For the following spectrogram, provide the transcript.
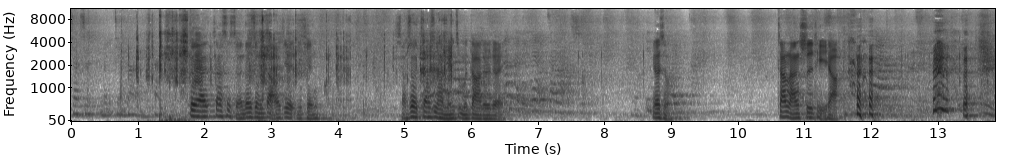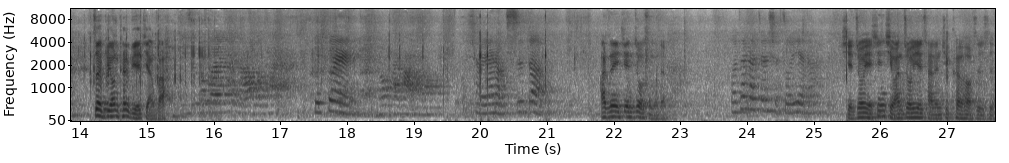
教室每间都很大。对啊，教室怎么都这么大，而且以前小时候教室还没这么大，对不对？有什么？蟑螂尸体呀？这不用特别讲吧？不会。他这一间做什么的？我在那间写作业的。写作业，先写完作业才能去课后，是不是？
